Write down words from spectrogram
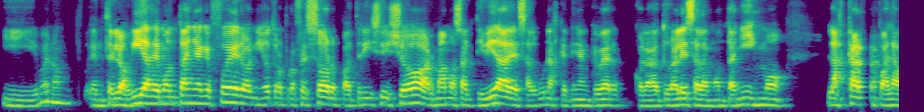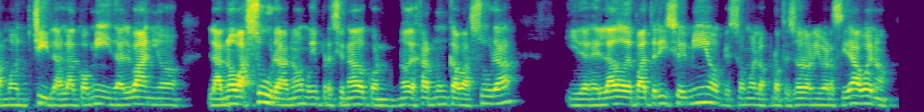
Y bueno, entre los guías de montaña que fueron y otro profesor, Patricio y yo, armamos actividades, algunas que tenían que ver con la naturaleza, el montañismo, las carpas, las mochilas, la comida, el baño, la no basura, ¿no? Muy impresionado con no dejar nunca basura y desde el lado de Patricio y mío, que somos los profesores de la universidad, bueno,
